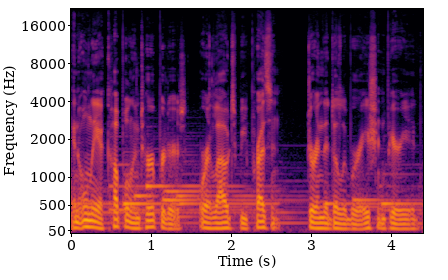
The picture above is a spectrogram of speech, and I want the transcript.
and only a couple interpreters were allowed to be present during the deliberation period.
